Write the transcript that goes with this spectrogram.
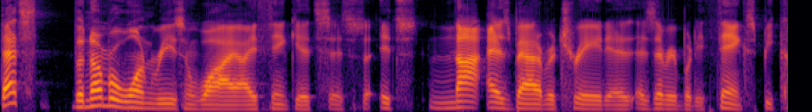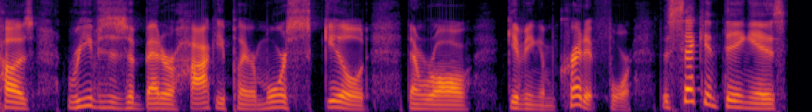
that's the number one reason why I think it's it's it's not as bad of a trade as, as, everybody thinks because Reaves is a better hockey player, more skilled than we're all giving him credit for. The second thing is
